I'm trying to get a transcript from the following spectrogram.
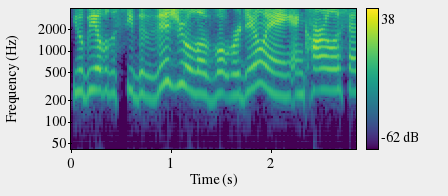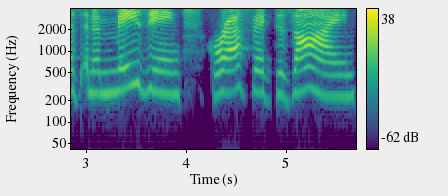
you'll be able to see the visual of what we're doing. And Carlos has an amazing graphic design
